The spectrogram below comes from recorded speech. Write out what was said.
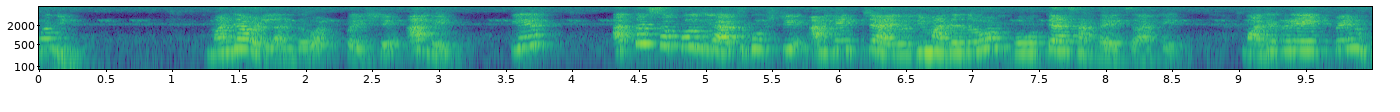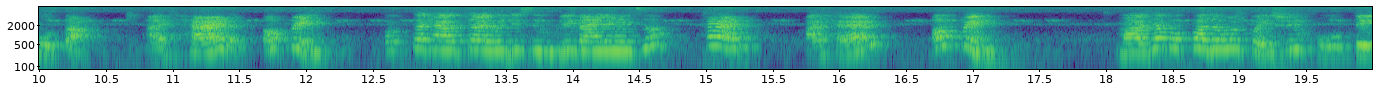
मनी माझ्या वडिलांजवळ पैसे आहेत. क्लिअर आता सपोज ह्याच गोष्टी आहेतच्या ऐवजी माझ्याजवळ होत्या सांगायचं आहे. माझ्याकडे एक पेन होता. आय हॅड अ पेन फक्त ह्याच्या ऐवजी सिम्पली काय लिहायचं? Had I had a pen माझ्या पप्पाजवळ पैसे होते.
